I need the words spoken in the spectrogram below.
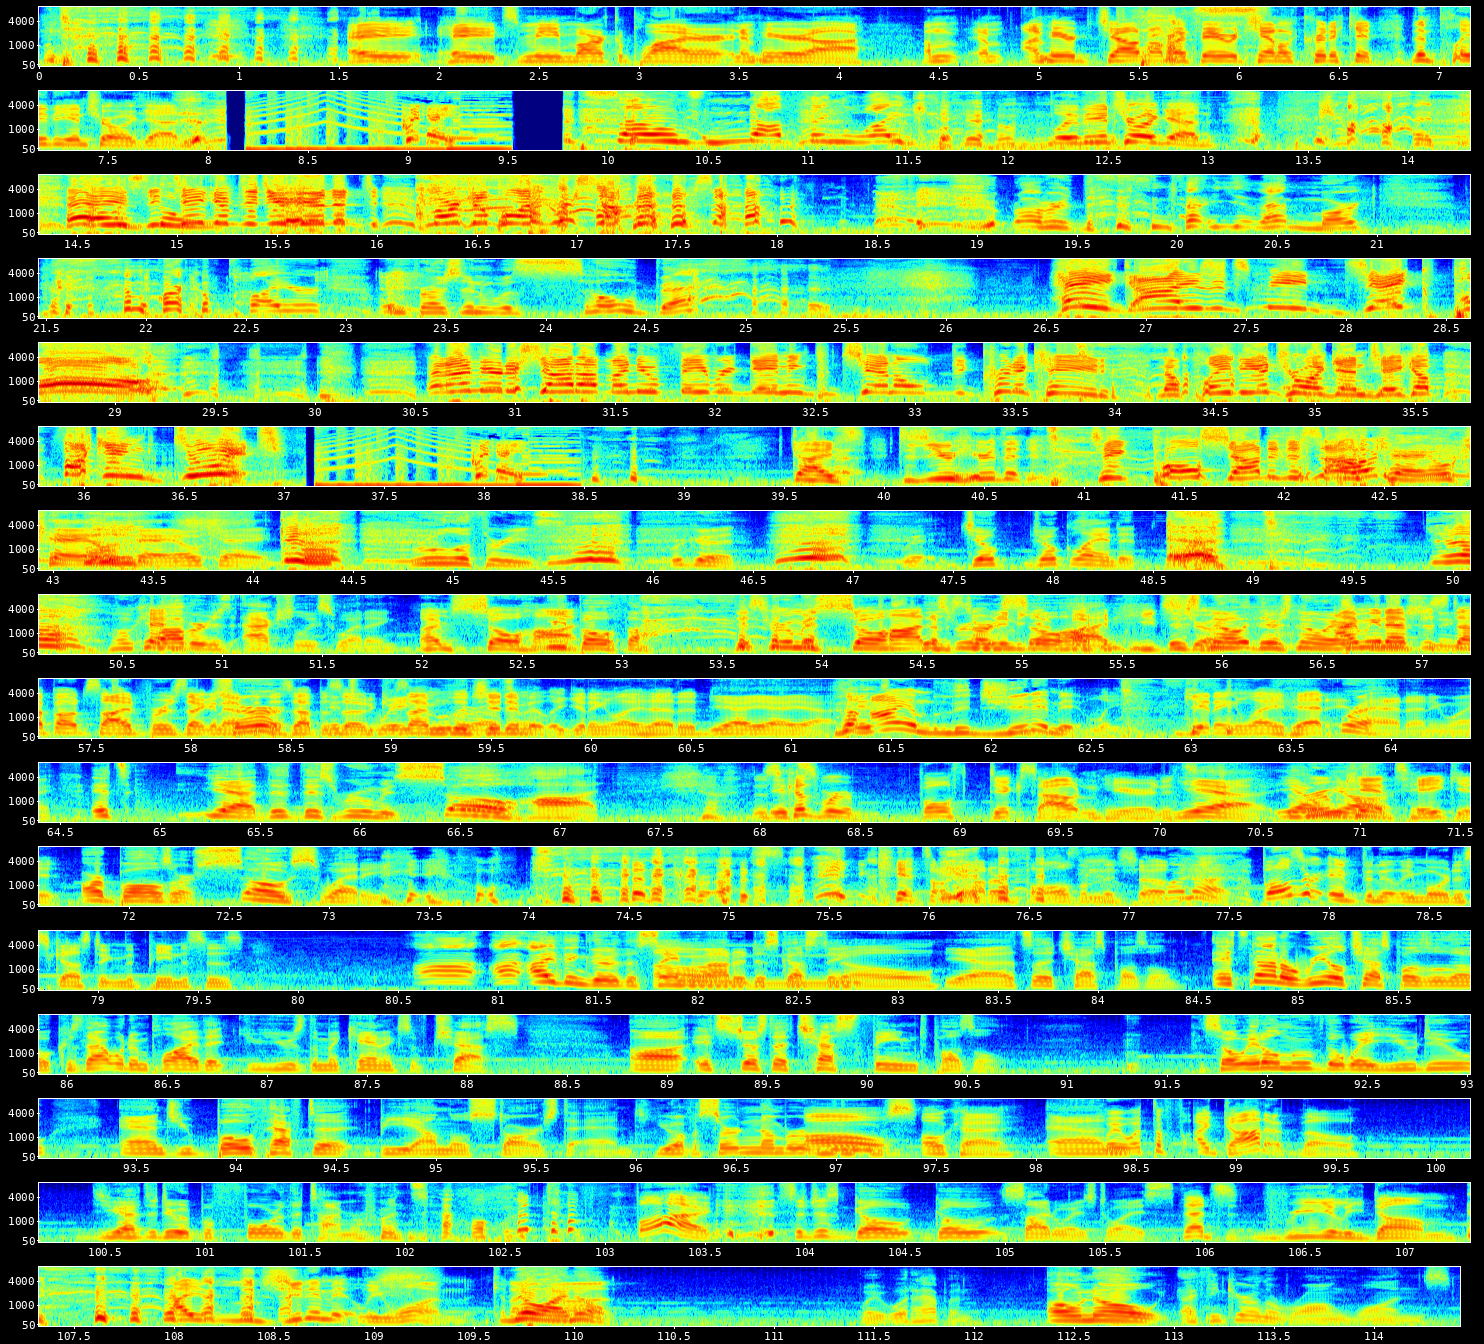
hey, hey, it's me, Markiplier, and I'm here. Uh, I'm, I'm I'm here shouting on my favorite channel, Criticade. Then play the intro again. Criticade! Sounds nothing like him. play the intro again. God. Hey, was did the- Jacob, did you hear that Markiplier shouted us out? Robert, that, yeah, that Mark Markiplier impression was so bad. Hey guys, it's me, Jake Paul! and I'm here to shout out my new favorite gaming p- channel, Criticade. Now play the intro again, Jacob. Fucking do it! Criticade! Guys, did you hear that Jake Paul shouted us out? Okay, okay, okay, okay. Rule of threes. We're good. We- joke, joke landed. Yeah. Okay. Robert is actually sweating. I'm so hot. We both are. This room is so hot, and I'm This room starting is to so get hot. fucking heat There's stroke. no- there's no air I'm gonna have to step outside for a second Sure, after this episode because I'm cooler outside. legitimately getting lightheaded. yeah, yeah, yeah. It- I am legitimately getting lightheaded. we're ahead anyway. It's yeah. Th- this room is so hot. Yeah, It's- because we're both dicks out in here, and it's Yeah, yeah, the room can't take it. Our balls are so sweaty. That's gross. You can't talk about our balls on the show. Why not? Balls are infinitely more disgusting than penises. Uh, I, I think they're the same Oh, amount of disgusting. no. Yeah, it's a chess puzzle. It's not a real chess puzzle though, because that would imply that you use the mechanics of chess. Uh, it's just a chess-themed puzzle. So it'll move the way you do, and you both have to be on those stars to end. You have a certain number of Oh, moves. okay. And- Wait, what the? F- I got it though. You have to do it before the timer runs out. What the fuck? so just go go sideways twice. That's really dumb. I legitimately won. Can I? No, I, I know. Wait, what happened? Oh no, I think you're on the wrong ones.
